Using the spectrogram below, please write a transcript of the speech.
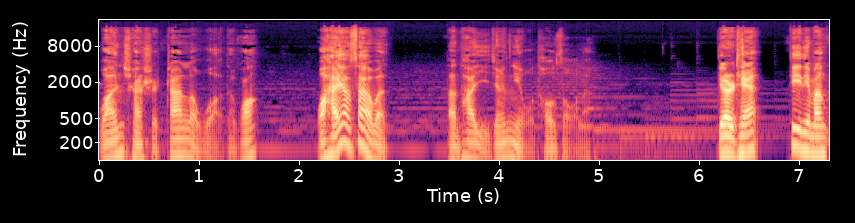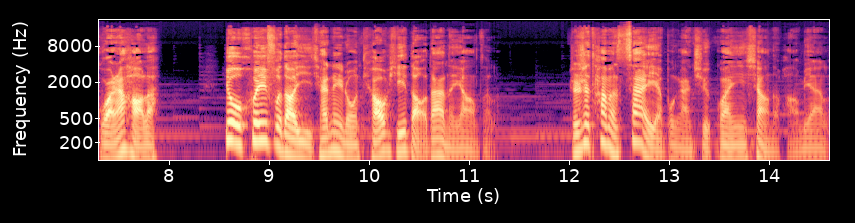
完全是沾了我的光。”我还要再问。但他已经扭头走了。第二天，弟弟们果然好了，又恢复到以前那种调皮捣蛋的样子了。只是他们再也不敢去观音像的旁边了。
